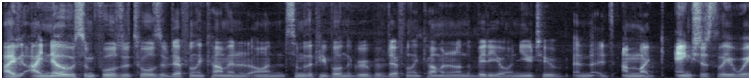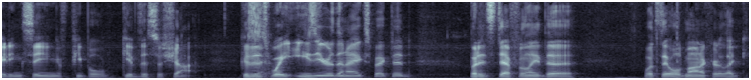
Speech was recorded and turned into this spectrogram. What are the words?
I I know some fools with tools have definitely commented on some of the people in the group have definitely commented on the video on YouTube, and it's, I'm like anxiously awaiting seeing if people give this a shot because it's way easier than I expected, but it's definitely the what's the old moniker like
